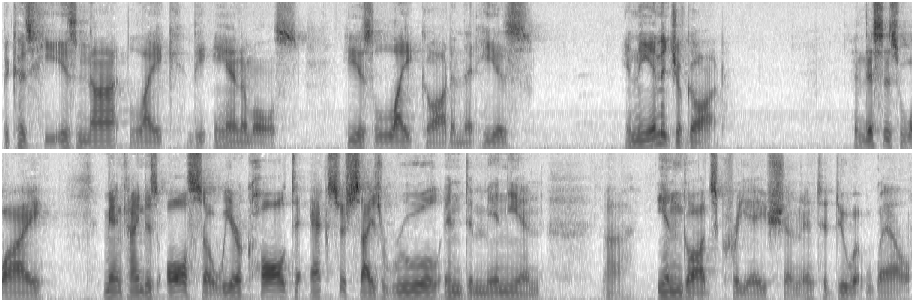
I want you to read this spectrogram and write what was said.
because he is not like the animals. He is like God in that he is in the image of God. And this is why mankind is also, we are called to exercise rule and dominion. Uh, in God's creation and to do it well.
